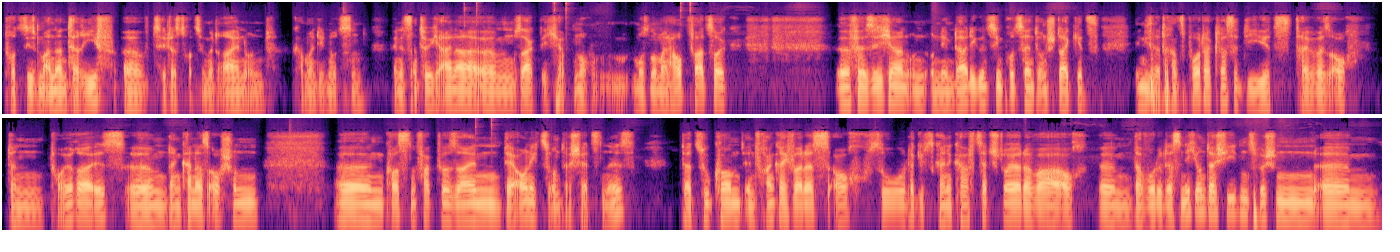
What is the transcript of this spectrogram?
trotz diesem anderen Tarif, äh, zählt das trotzdem mit rein und kann man die nutzen. Wenn jetzt natürlich einer ähm, sagt, ich habe noch, muss noch mein Hauptfahrzeug äh, versichern und, und nehme da die günstigen Prozente und steigt jetzt in dieser Transporterklasse, die jetzt teilweise auch dann teurer ist, ähm, dann kann das auch schon äh, ein Kostenfaktor sein, der auch nicht zu unterschätzen ist. Dazu kommt, in Frankreich war das auch so, da gibt es keine Kfz-Steuer, da war auch, ähm, da wurde das nicht unterschieden zwischen ähm,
